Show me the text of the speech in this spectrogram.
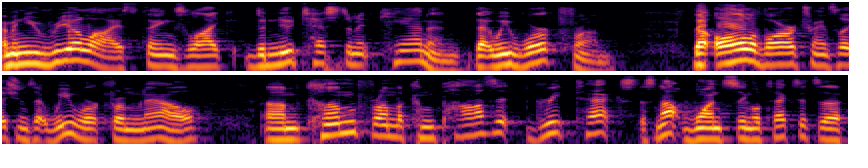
I mean, you realize things like the New Testament canon that we work from, that all of our translations that we work from now um, come from a composite Greek text. It's not one single text, it's a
